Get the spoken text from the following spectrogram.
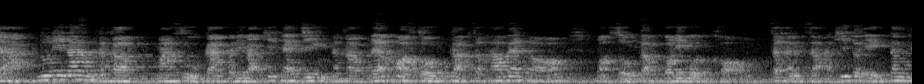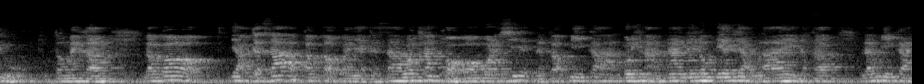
จากนู่นนี่นั่นนะครับ มาสู่การปฏิบัติที่แท้จริงนะครับ และเหมาะสมกับสภาพแวดล้อม เหมาะสมกับบริบทของสถานศึกษาที่ตัวเองตั้งอยู่ ถูกต้องไหมครับ แล้วก็อยากจะทราบคำต่อไปอยากจะทราบว่าท่านผออวรเชษนะครับ มีการบริหารงานในโรงเรียนอย่างไรนะครับ และมีการ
